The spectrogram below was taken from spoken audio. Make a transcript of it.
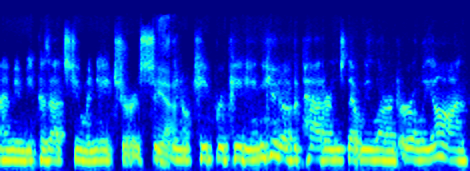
I mean, because that's human nature is to, yeah. you know, keep repeating, you know, the patterns that we learned early on.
